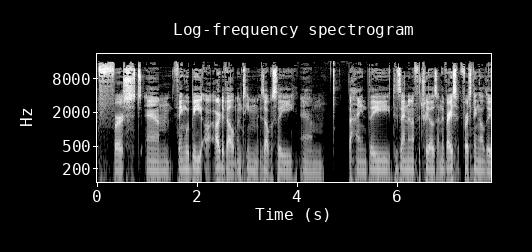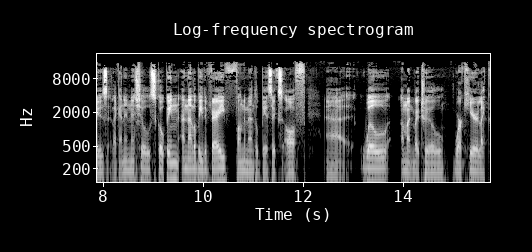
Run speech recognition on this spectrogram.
first um, thing would be our, our, development team is obviously um, behind the designing of the trails, and the very first thing I'll do is like an initial scoping, and that'll be the very fundamental basics of uh, will a mountain bike trail work here? Like,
